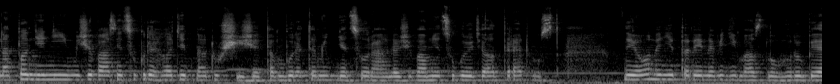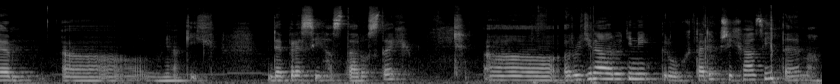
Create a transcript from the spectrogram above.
naplněním, že vás něco bude hladit na duši, že tam budete mít něco ráda, že vám něco bude dělat radost. Jo, není tady, nevidím vás dlouhodobě a, v nějakých depresích a starostech. A, rodina a rodinný kruh. Tady přichází téma.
